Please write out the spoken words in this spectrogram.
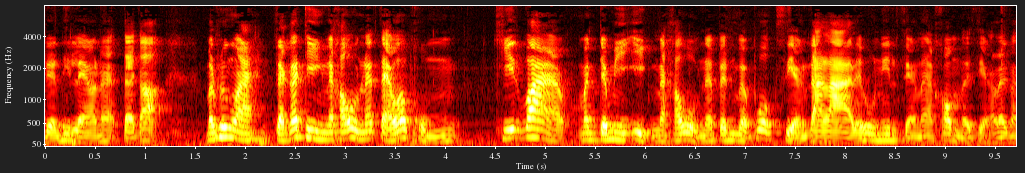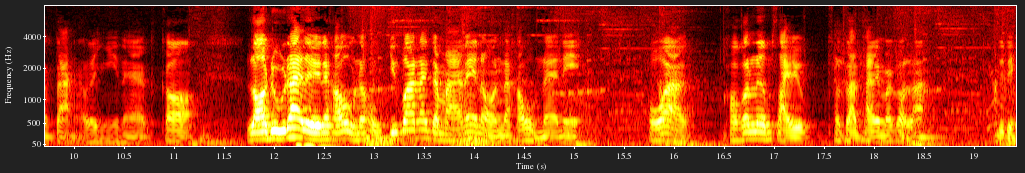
เดือนที่แล้วนะแต่ก็มันเพิ่งมา แต่ก็จริงนะครับผมนะแต่ว่าผมคิดว่ามันจะมีอีกนะครับผมนะเป็นแบบพวกเสียงดาราหรือพวกนี้เสียงหน้าคอมหรือเสียงอะไรต่าง ๆ อะไรอย่างนี้นะฮะก็รอดูได้เลยนะครับผมนะผมคิดว่าน่าจะมาแน่นอนนะครับผมนะอันนี้ เพราะว่าเขาก็เริ่มใส่ภาษาไทยมาก่อนละดูดิ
